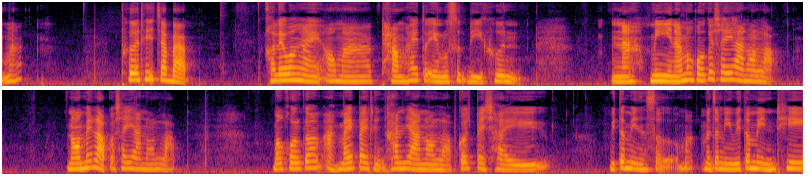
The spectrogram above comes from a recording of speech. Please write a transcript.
มอะเพื่อที่จะแบบเขาเรียกว่าไง เอามาทำให้ตัวเองรู้สึกดีขึ้นนะ มีนะ บางคนก็ใช้ยานอนหลับ นอนไม่หลับก็ใช้ยานอนหลับบางคนก็อะไม่ไปถึงขั้นยานอนหลับก็ไปใช้ วิตามินเสริมมันจะมีวิตามินที่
